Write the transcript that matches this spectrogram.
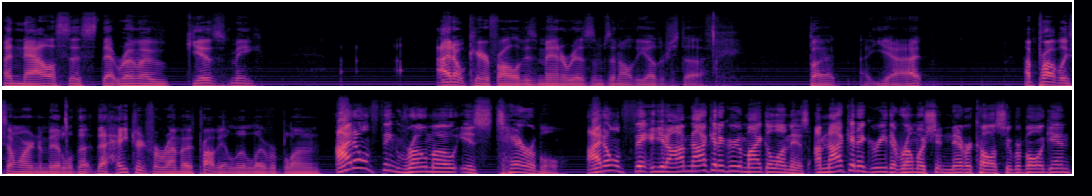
analysis that Romo gives me. I don't care for all of his mannerisms and all the other stuff. But uh, yeah, I I'm probably somewhere in the middle. The the hatred for Romo is probably a little overblown. I don't think Romo is terrible. I don't think, you know, I'm not going to agree with Michael on this. I'm not going to agree that Romo should never call a Super Bowl again,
